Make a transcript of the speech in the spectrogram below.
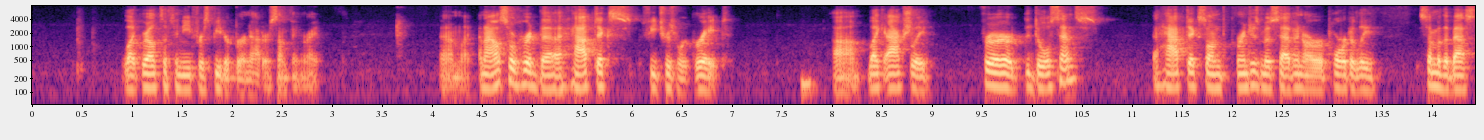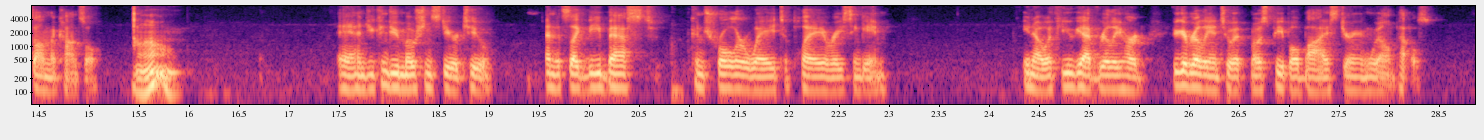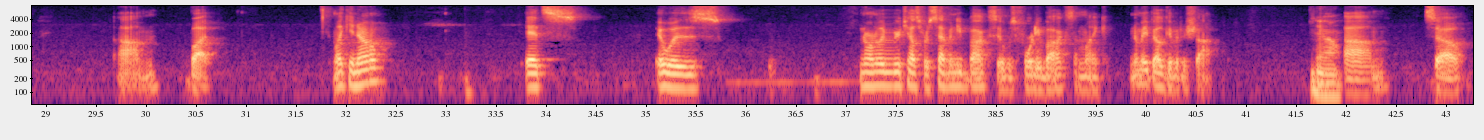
like relative to Need for Speed or Burnout or something, right? And I'm like, and I also heard the haptics features were great. Um, like actually, for the DualSense, the haptics on Gran Turismo 7 are reportedly some of the best on the console. Oh, And you can do motion steer too. And it's like the best controller way to play a racing game. You know, if you get really hard, if you get really into it, most people buy steering wheel and pedals. Um, but like you know, it's it was normally retails for 70 bucks it was 40 bucks i'm like you know maybe i'll give it a shot yeah. um so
